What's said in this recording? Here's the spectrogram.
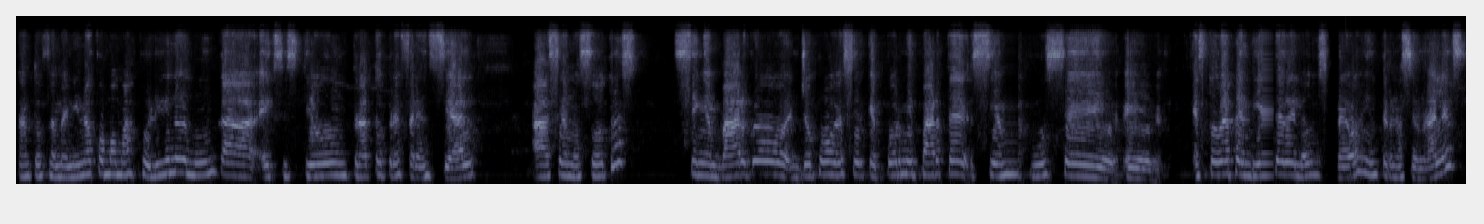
tanto femenino como masculino, nunca existió un trato preferencial hacia nosotros. Sin embargo, yo puedo decir que por mi parte siempre puse, eh, estuve pendiente de los torneos internacionales.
